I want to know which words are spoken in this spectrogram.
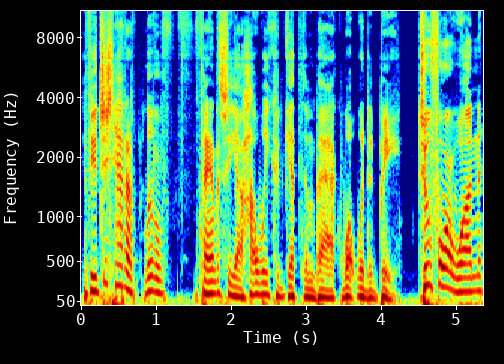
if you just had a little fantasy of how we could get them back, what would it be? 241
